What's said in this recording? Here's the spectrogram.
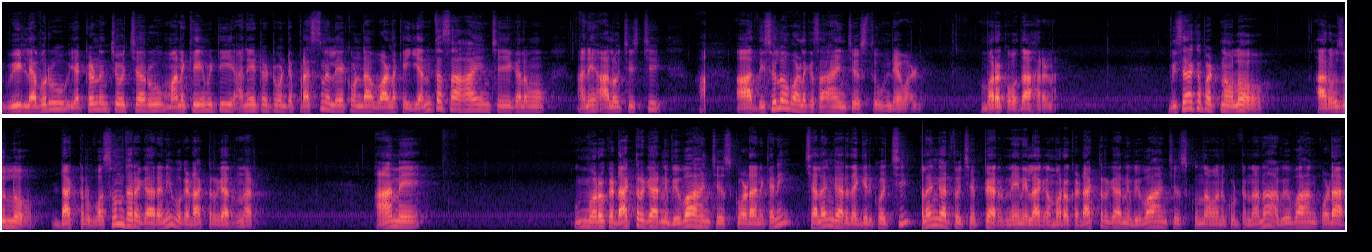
వీళ్ళెవరు ఎక్కడి నుంచి వచ్చారు మనకేమిటి అనేటటువంటి ప్రశ్న లేకుండా వాళ్ళకి ఎంత సహాయం చేయగలము అని ఆలోచించి ఆ దిశలో వాళ్ళకి సహాయం చేస్తూ ఉండేవాళ్ళు. మరొక ఉదాహరణ. విశాఖపట్నంలో ఆ రోజుల్లో డాక్టర్ వసుంధర గారని ఒక డాక్టర్ గారు ఉన్నారు. ఆమె మరొక డాక్టర్ గారిని వివాహం చేసుకోవడానికని చలంగారి దగ్గరికి వచ్చి చలంగారితో చెప్పారు. నేను ఇలాగ మరొక డాక్టర్ గారిని వివాహం చేసుకుందాం అనుకుంటున్నాను. ఆ వివాహం కూడా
